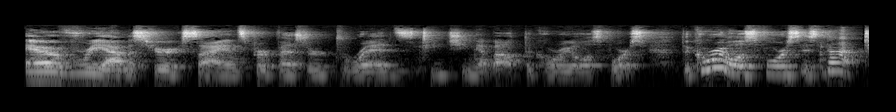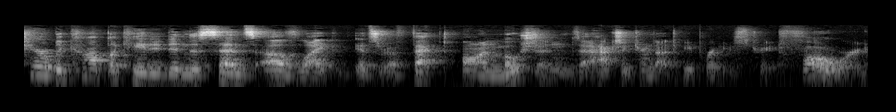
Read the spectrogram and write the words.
every atmospheric science professor dreads teaching about the Coriolis force. The Coriolis force is not terribly complicated in the sense of like its effect on motion. It actually turns out to be pretty straightforward.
